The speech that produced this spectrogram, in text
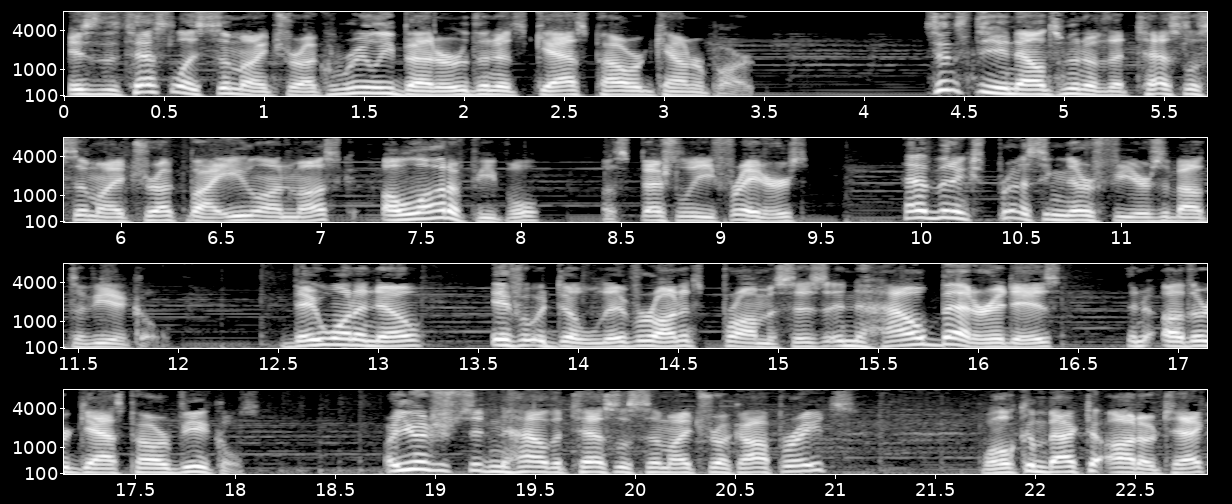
Is the Tesla semi truck really better than its gas powered counterpart? Since the announcement of the Tesla semi truck by Elon Musk, a lot of people, especially freighters, have been expressing their fears about the vehicle. They want to know if it would deliver on its promises and how better it is than other gas powered vehicles. Are you interested in how the Tesla semi truck operates? Welcome back to Autotech,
